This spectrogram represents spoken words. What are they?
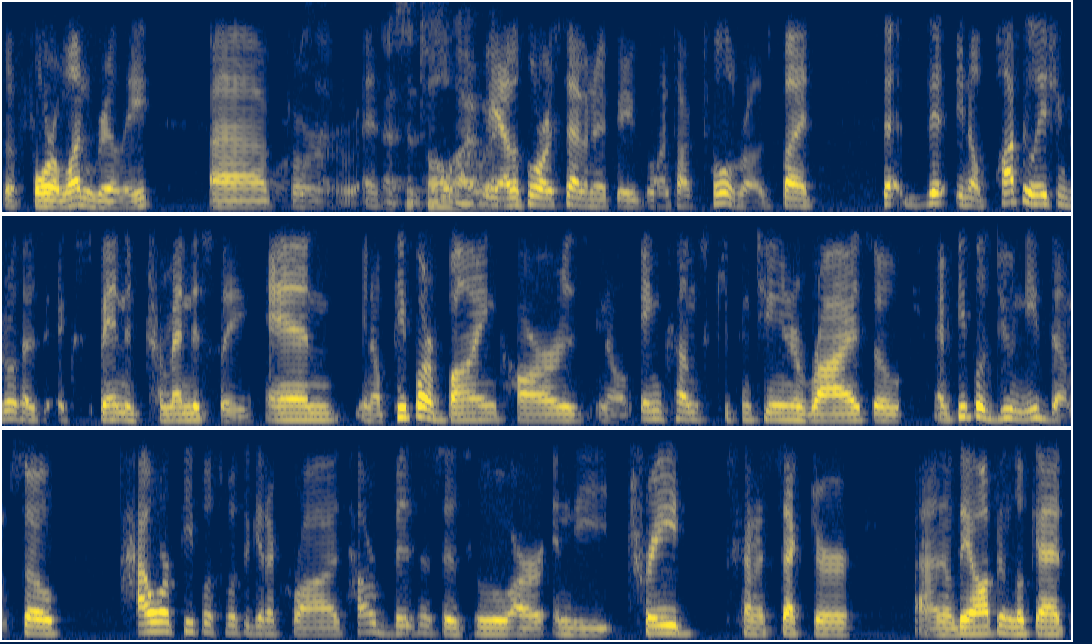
the 401 really. Uh, for that's a toll highway. Yeah, the 407 if you want to talk toll roads, but the, the, you know, population growth has expanded tremendously, and you know, people are buying cars. You know, incomes keep continuing to rise. So, and people do need them. So, how are people supposed to get across? How are businesses who are in the trade kind of sector? Uh, they often look at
